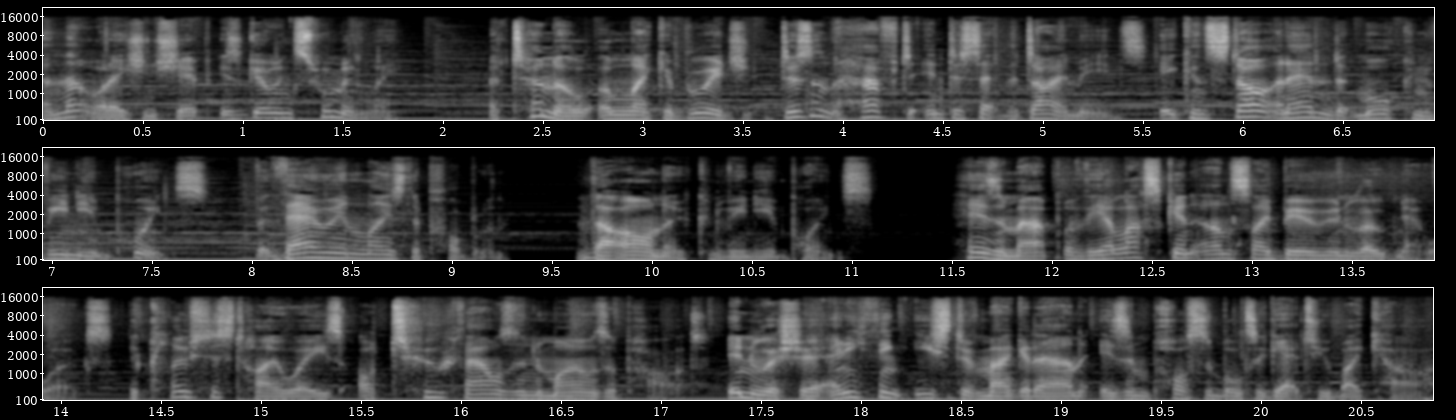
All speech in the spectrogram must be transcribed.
and that relationship is going swimmingly. A tunnel, unlike a bridge, doesn't have to intersect the Diomedes, it can start and end at more convenient points. But therein lies the problem there are no convenient points. Here's a map of the Alaskan and Siberian road networks. The closest highways are 2,000 miles apart. In Russia, anything east of Magadan is impossible to get to by car,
